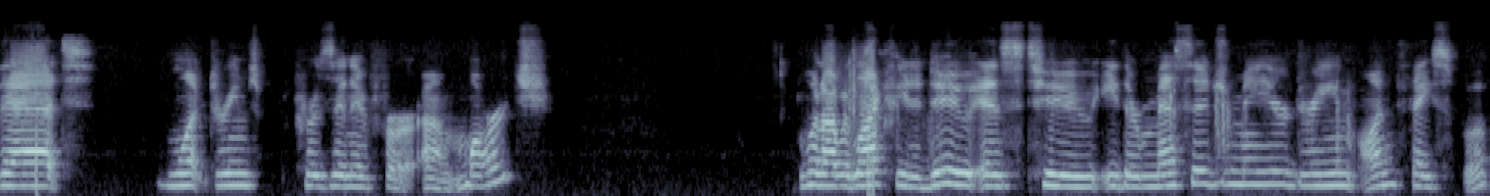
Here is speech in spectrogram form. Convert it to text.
that want dreams presented for um, March, what I would like for you to do is to either message me your dream on Facebook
